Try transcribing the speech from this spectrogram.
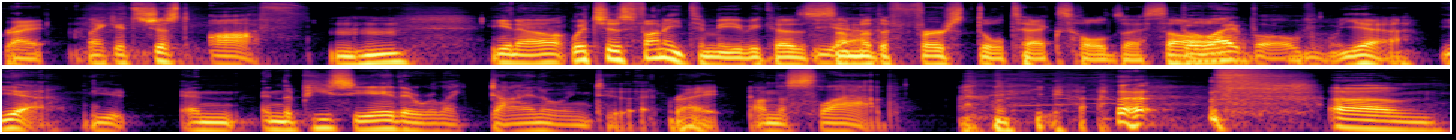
Right. like it's just off Mm-hmm. You know, Which is funny to me because some of the first dual text holds I saw. The light bulb. Yeah. yeah. You, and in the PCA, they were like dynoing to it. Right. on the slab. um,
